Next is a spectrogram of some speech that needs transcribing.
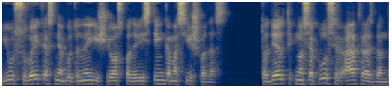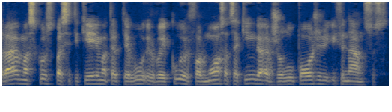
jūsų vaikas nebūtinai iš jos padarys tinkamas išvadas. Todėl tik nuseklus ir atviras bendravimas kurs pasitikėjimą tarp tėvų ir vaikų ir formuos atsakingą ar žalų požiūrį į finansus.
